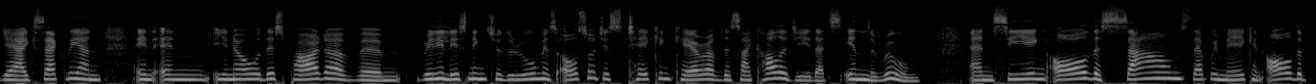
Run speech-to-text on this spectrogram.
Yeah, exactly, and and and you know this part of um, really listening to the room is also just taking care of the psychology that's in the room, and seeing all the sounds that we make and all the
